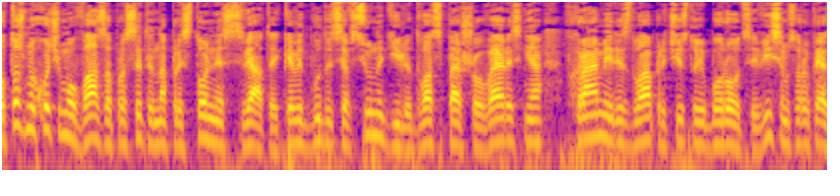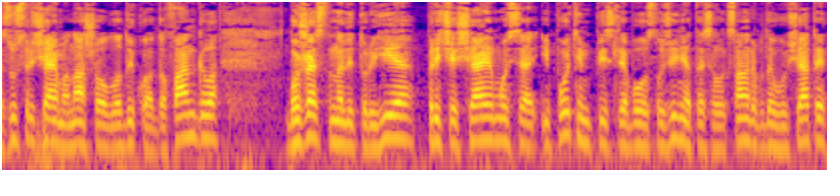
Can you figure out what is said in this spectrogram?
Отож, ми хочемо вас запросити на престольне свято, яке відбудеться всю неділю, 21 вересня, в храмі Різдва Пречистої Богородиці. 8.45 зустрічаємо нашого владику Агафангела. Божественна літургія, причащаємося, і потім, після богослужіння, Тесь Олександр буде гущати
